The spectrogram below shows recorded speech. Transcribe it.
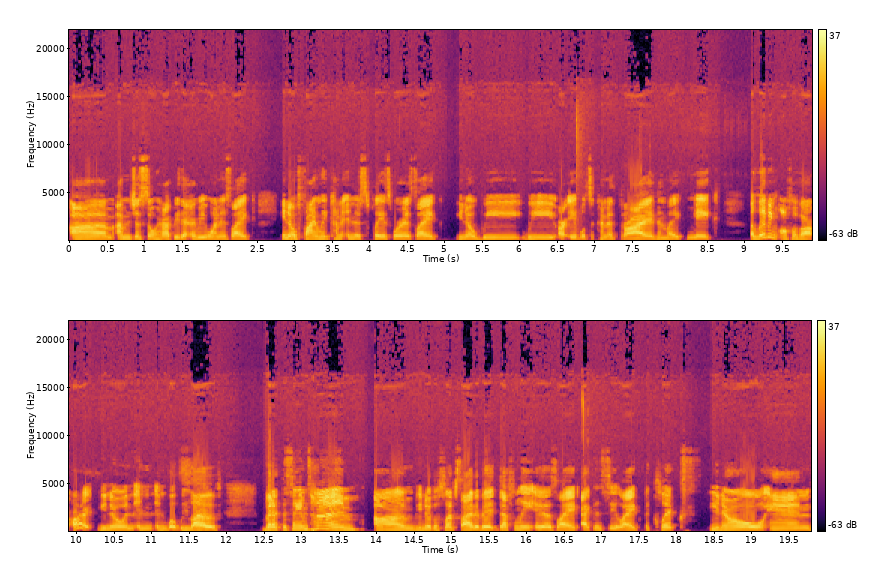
Um, I'm just so happy that everyone is like, you know, finally kind of in this place where it's like, you know, we, we are able to kind of thrive and like make a living off of our art, you know, and, and, and what we love. But at the same time, um, you know, the flip side of it definitely is like I can see like the clicks, you know, and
